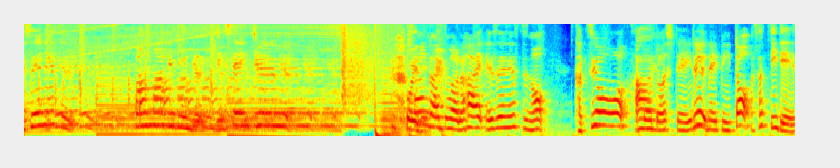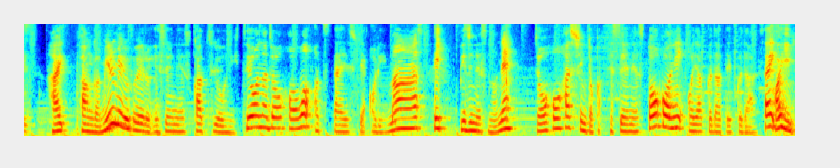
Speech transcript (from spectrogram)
SNS ファンマーケティング実践中ファンが集まる、はい、SNS の活用をサポートしているメイピーと、サッティです。はい、ファンがみるみる増える SNS 活用に必要な情報をお伝えしております。はい。ビジネスのね、情報発信とか SNS 投稿にお役立てください。はい。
